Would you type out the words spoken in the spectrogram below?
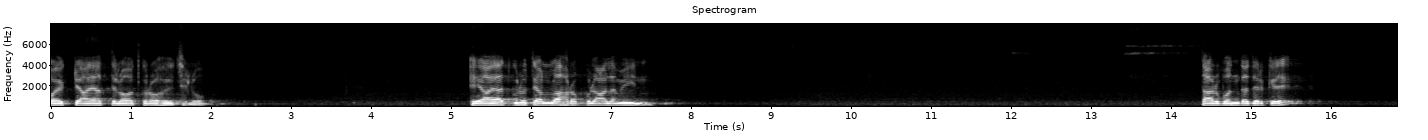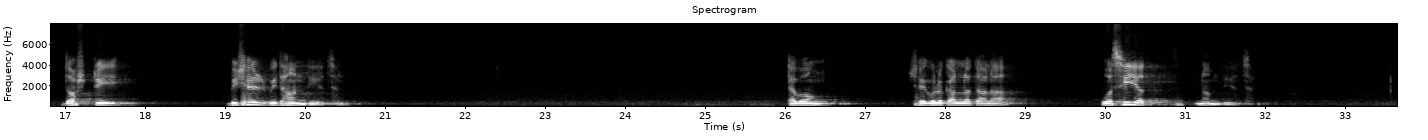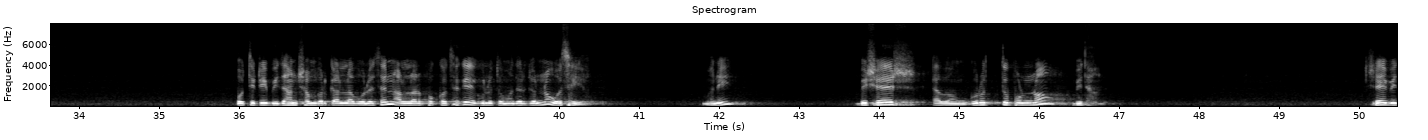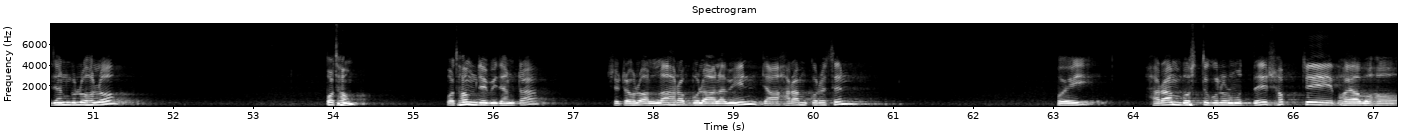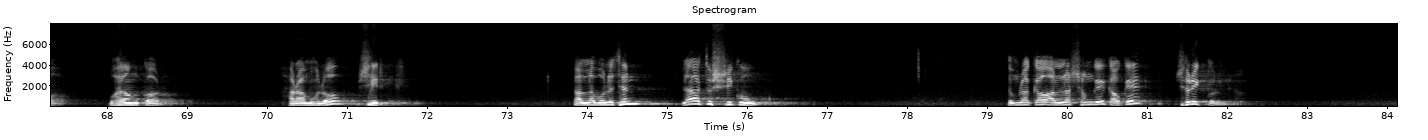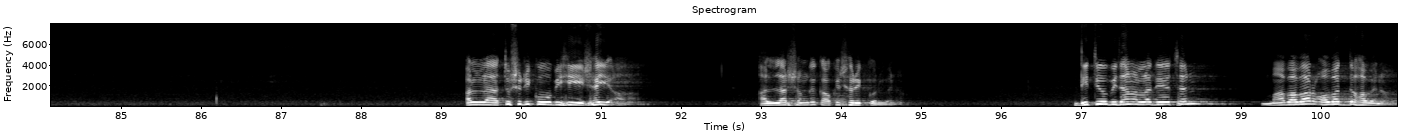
কয়েকটি আয়াত তেলাওয়াত করা হয়েছিল। এই আয়াতগুলোতে আল্লাহ রব্বুল আলমিন তার বন্দাদেরকে দশটি বিশেষ বিধান দিয়েছেন। এবং সেগুলোকে আল্লাহ তালা ওয়াসিয়াত নাম দিয়েছেন। প্রতিটি বিধান সম্পর্কে আল্লাহ বলেছেন, আল্লাহর পক্ষ থেকে এগুলো তোমাদের জন্য ওসিয়ত মানে বিশেষ এবং গুরুত্বপূর্ণ বিধান। সেই বিধানগুলো হলো প্রথম। প্রথম যে বিধানটা সেটা হলো আল্লাহ রাব্বুল আলমিন যা হারাম করেছেন, ওই হারাম বস্তুগুলোর মধ্যে সবচেয়ে ভয়াবহ, ভয়ঙ্কর হারাম হলো শির্ক। আল্লাহ বলেছেন, লা তোমরা কেউ আল্লাহর সঙ্গে কাউকে শরিক করবে না। আল্লাহ তুশরিকু বিহি সেই আল্লাহর সঙ্গে কাউকে শরিক করবে না। দ্বিতীয় বিধান আল্লাহ দিয়েছেন, মা বাবার অবাধ্য হবে না।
